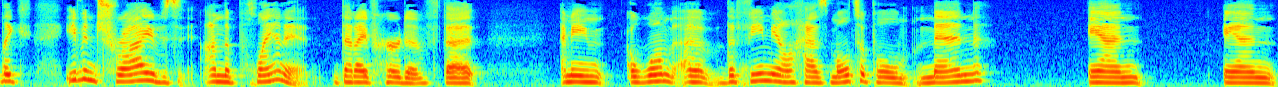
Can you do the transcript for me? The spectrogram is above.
like even tribes on the planet that I've heard of that I mean a woman uh, the female has multiple men and and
